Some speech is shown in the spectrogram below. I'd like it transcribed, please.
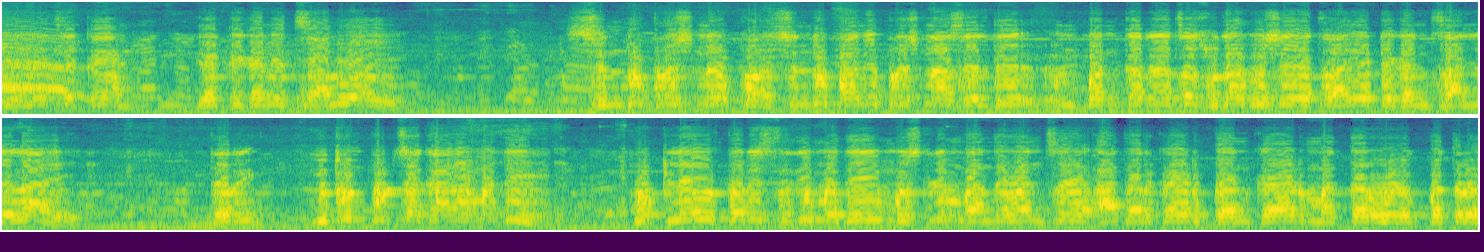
घेण्याचे काम या ठिकाणी चालू आहे. सिंधू प्रश्न सिंधू पाणी प्रश्न असेल ते बंद करण्याचा सुद्धा विषय या ठिकाणी चाललेला आहे. तर इथून पुढच्या काळामध्ये कुठल्याही परिस्थितीमध्ये मुस्लिम बांधवांचं आधार कार्ड पॅन कार्ड मतदार ओळखपत्र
